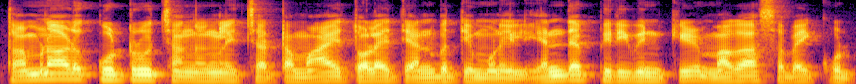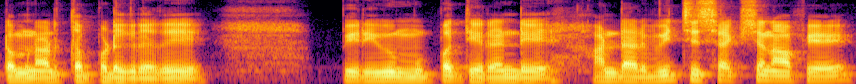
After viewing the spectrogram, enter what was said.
தமிழ்நாடு கூட்டுறவு சங்கங்களின் சட்டம் ஆயிரத்தி தொள்ளாயிரத்தி எண்பத்தி மூணில் எந்த பிரிவின் கீழ் மகாசபை கூட்டம் நடத்தப்படுகிறது? பிரிவு முப்பத்தி ரெண்டு under which section of a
